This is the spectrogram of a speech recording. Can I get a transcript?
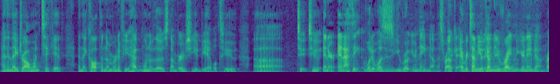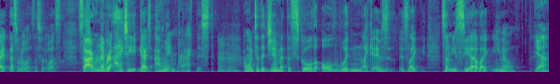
and then they draw one ticket and they call it the number and if you had one of those numbers you'd be able to uh to, to enter and i think what it was is you wrote your name down that's right Okay. every time you Put come you there. write your name down right that's what it was that's what it was so i remember i actually guys i went and practiced Mm-hmm. i went to the gym at the school the old wooden like it was it's like something you see out of like you know Yeah.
